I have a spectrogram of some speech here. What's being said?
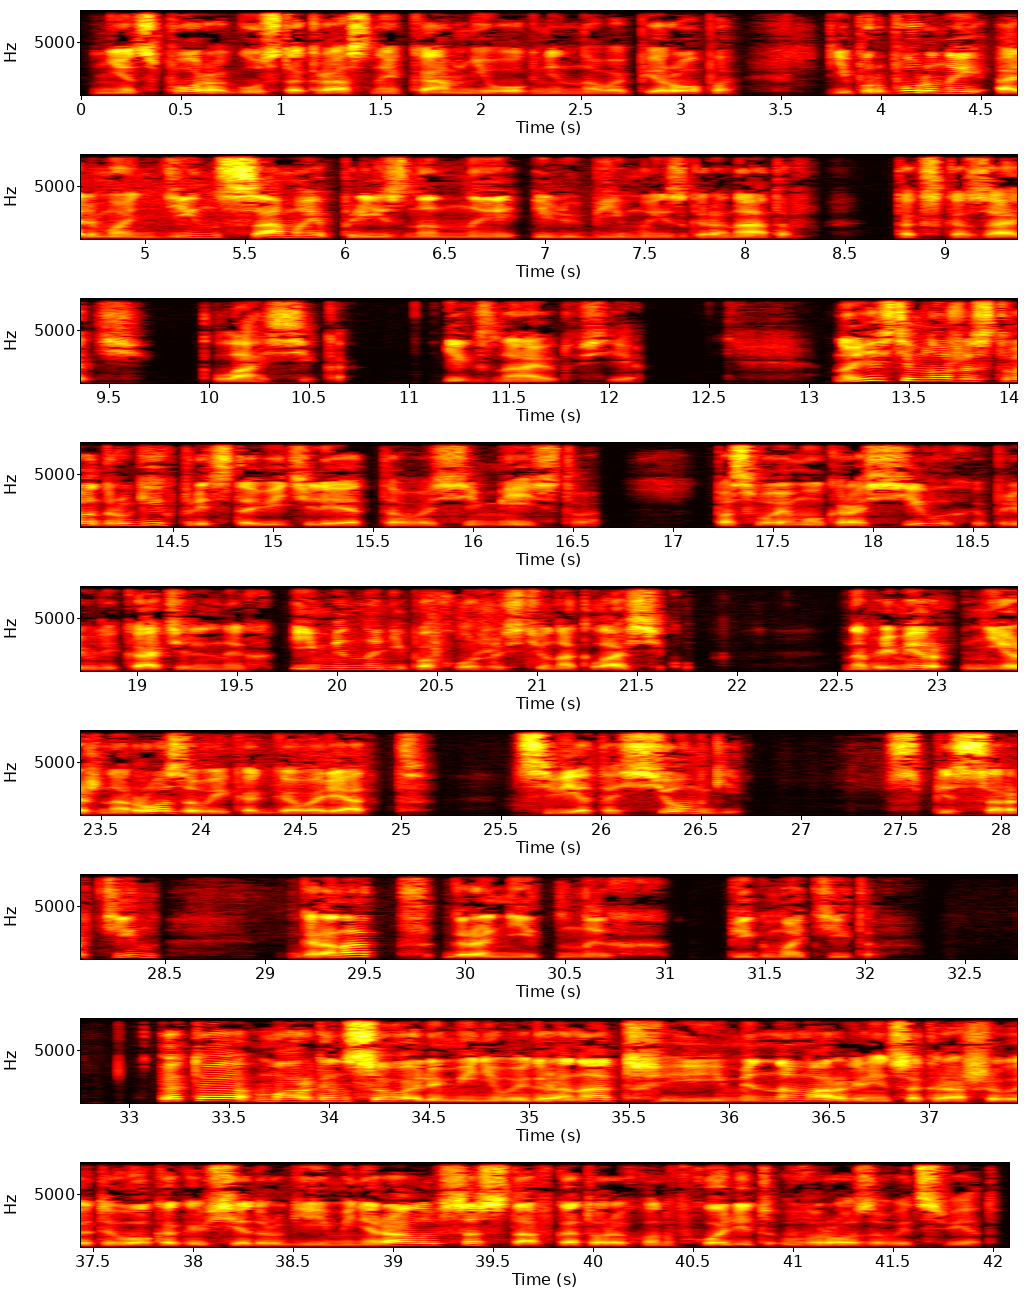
Нет спора, густо-красные камни огненного пиропа и пурпурный альмандин – самые признанные и любимые из гранатов, так сказать, классика. Их знают все. Но есть и множество других представителей этого семейства, по-своему красивых и привлекательных именно непохожестью на классику. Например, нежно-розовый, как говорят, цвета семги, спессартин, гранат гранитных пигматитов. Это марганцево-алюминиевый гранат, и именно марганец окрашивает его, как и все другие минералы, в состав которых он входит в розовый цвет.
